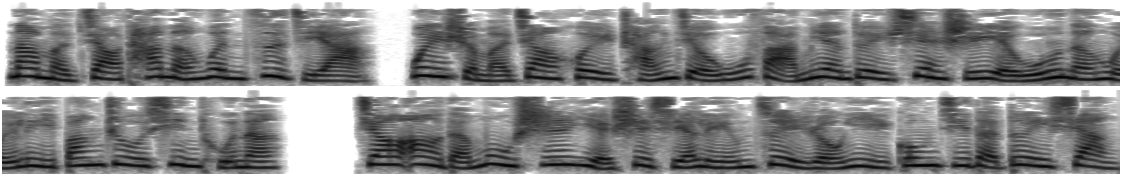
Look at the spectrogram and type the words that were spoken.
那么叫他们问自己啊。为什么教会长久无法面对现实，也无能为力帮助信徒呢？骄傲的牧师也是邪灵最容易攻击的对象。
